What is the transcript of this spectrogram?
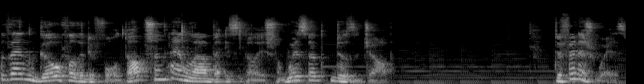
then go for the default option and let the installation wizard do the job. To finish with,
